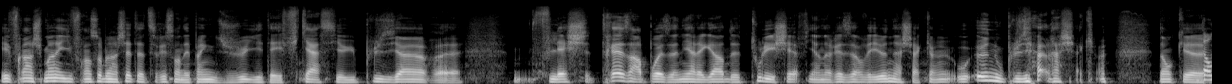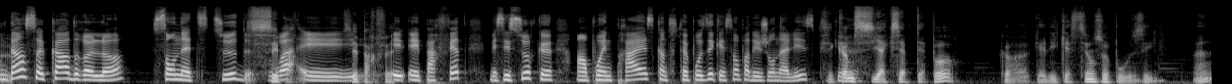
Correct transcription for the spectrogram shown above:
Et franchement, Yves-François Blanchette a tiré son épingle du jeu. Il était efficace. Il y a eu plusieurs euh, flèches très empoisonnées à l'égard de tous les chefs. Il en a réservé une à chacun, ou une ou plusieurs à chacun. Donc, euh, Donc, dans ce cadre-là, son attitude vois, par- est, parfait. est- est parfaite. Mais c'est sûr qu'en point de presse, quand tu te fais poser des questions par des journalistes, c'est comme s'il acceptait pas que les questions soient posées. Hein?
